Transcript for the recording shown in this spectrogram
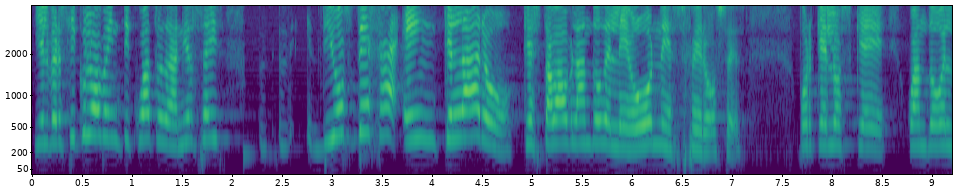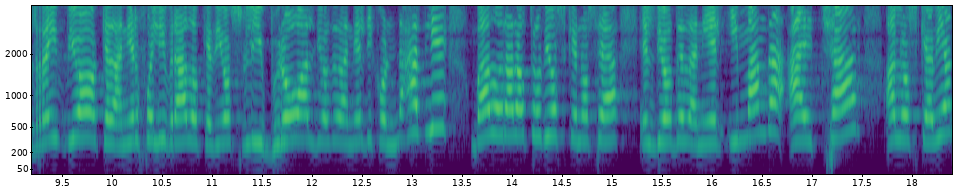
Y el versículo 24 de Daniel 6 Dios deja en claro que estaba hablando de leones feroces. Porque los que, cuando el rey vio que Daniel fue librado, que Dios libró al Dios de Daniel, dijo, nadie va a adorar a otro Dios que no sea el Dios de Daniel. Y manda a echar a los que habían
